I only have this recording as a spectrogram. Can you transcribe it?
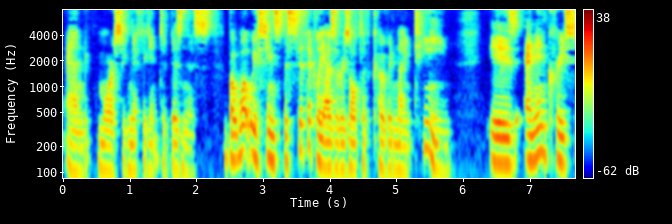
and more significant to business. But what we've seen specifically as a result of COVID 19 is an increase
